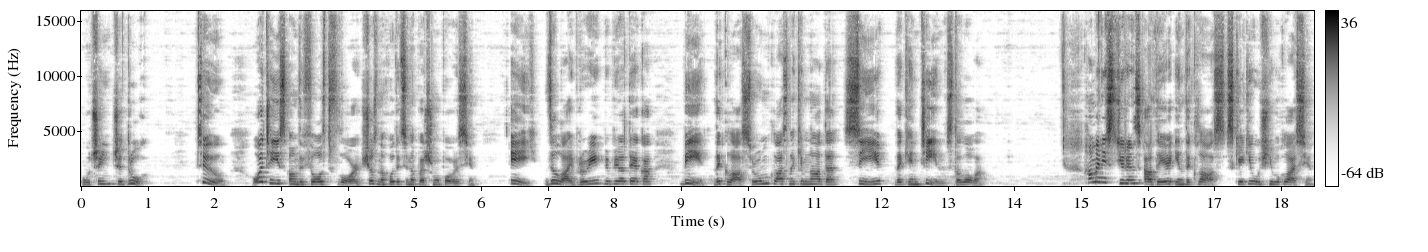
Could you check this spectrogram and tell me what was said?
учень чи друг. 2. What is on the first floor? Що знаходиться на першому поверсі? A. The library, бібліотека. B. The classroom, класна кімната. C. The canteen, столова. How many students are there in the class? Скільки учнів у класі?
